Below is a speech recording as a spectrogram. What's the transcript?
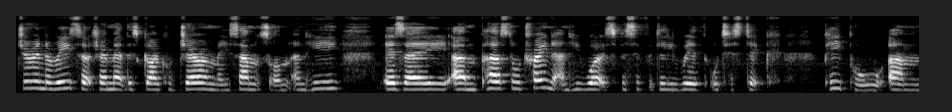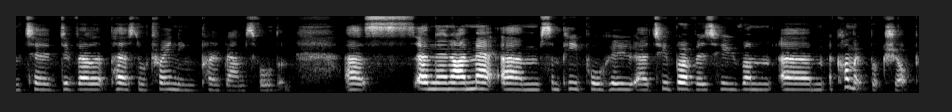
during the research, I met this guy called Jeremy Samson, and he is a um, personal trainer, and he works specifically with autistic people um, to develop personal training programs for them. Uh, and then I met um, some people who, uh, two brothers who run um, a comic book shop.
